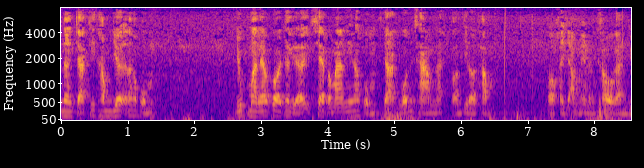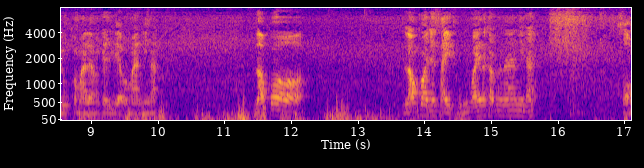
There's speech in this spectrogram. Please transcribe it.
เนื่องจากที่ทำเยอะนะครับ ผม ยุบมาแล้วก็จะเหลือแค่ประมาณนี้นะครับผมจากล้นชามนะตอนที่เราทำพอขยำให้มันเข้ากันยุบเข้ามาแล้วมันก็จะเหลือประมาณนี้นะแล้วก็ เราก็จะใส่ถุงไว้นะครับนะนี่นะสอง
